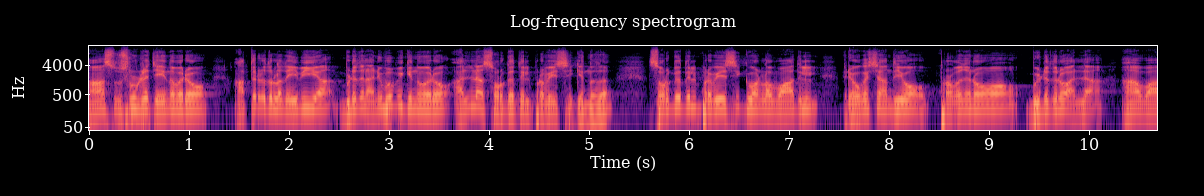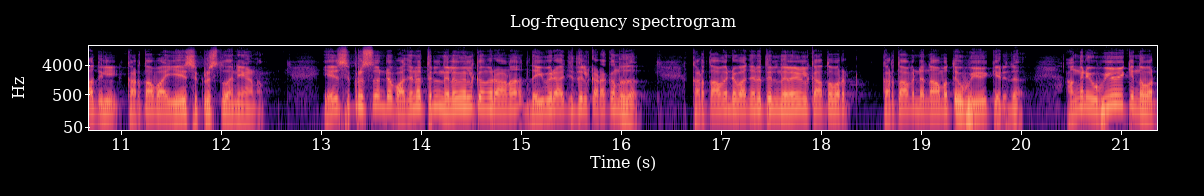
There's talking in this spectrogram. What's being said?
ആ ശുശ്രൂഷ ചെയ്യുന്നവരോ അത്തരത്തിലുള്ള ദൈവിക വിടുതൽ അനുഭവിക്കുന്നവരോ അല്ല സ്വർഗത്തിൽ പ്രവേശിക്കുന്നത്. സ്വർഗത്തിൽ പ്രവേശിക്കുവാനുള്ള വാതിൽ രോഗശാന്തിയോ പ്രവചനമോ വിടുതലോ അല്ല. ആ വാതിൽ കർത്താവായ യേശു ക്രിസ്തു തന്നെയാണ്. യേശു ക്രിസ്തുവിന്റെ വചനത്തിൽ നിലനിൽക്കുന്നവരാണ് ദൈവരാജ്യത്തിൽ കടക്കുന്നത്. കർത്താവിന്റെ വചനത്തിൽ നിലനിൽക്കാത്തവർ കർത്താവിന്റെ നാമത്തെ ഉപയോഗിക്കരുത്. അങ്ങനെ ഉപയോഗിക്കുന്നവർ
